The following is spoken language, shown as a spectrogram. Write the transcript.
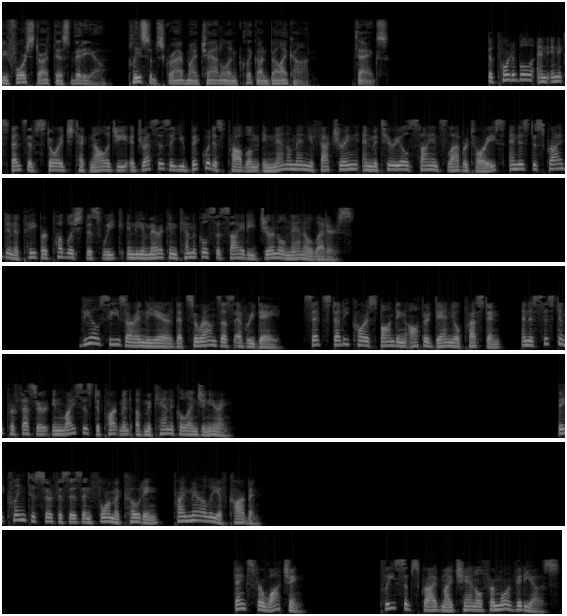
Before start this video, please subscribe my channel and click on bell icon. Thanks. The portable and inexpensive storage technology addresses a ubiquitous problem in nanomanufacturing and materials science laboratories and is described in a paper published this week in the American Chemical Society journal Nano Letters. VOCs are in the air that surrounds us every day, said study corresponding author Daniel Preston, an assistant professor in Rice's Department of Mechanical Engineering. They cling to surfaces and form a coating, primarily of carbon. Thanks for watching. Please subscribe my channel for more videos.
